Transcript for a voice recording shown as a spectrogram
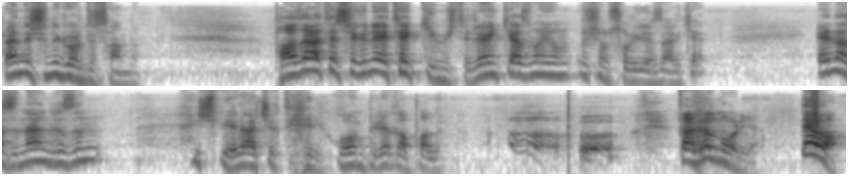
Ben de şunu gördü sandım. Pazartesi günü etek giymişti. Renk yazmayı unutmuşum soru yazarken. En azından kızın hiçbir yeri açık değil. Komple kapalı. Takılma oraya. Devam.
